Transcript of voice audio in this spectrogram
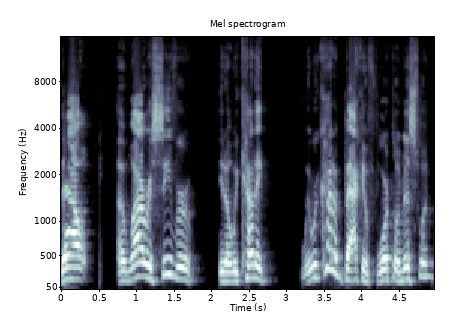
Now, a wide receiver, you know, we kind of we were kind of back and forth on this one.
